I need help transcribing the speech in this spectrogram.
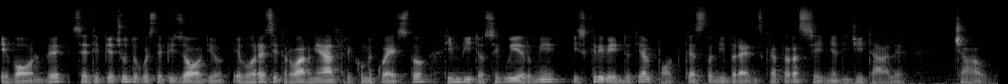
evolve. Se ti è piaciuto questo episodio e vorresti trovarne altri come questo, ti invito a seguirmi iscrivendoti al podcast di Brandscat Rassegna Digitale. Ciao!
